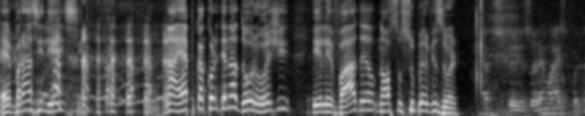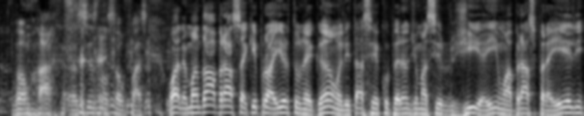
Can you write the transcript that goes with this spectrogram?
É brasiliense. na época, coordenador. Hoje, elevado é o nosso supervisor. Vamos lá, vocês não são fáceis. Olha, mandar um abraço aqui pro Ayrton Negão, ele tá se recuperando de uma cirurgia aí, um abraço para ele.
